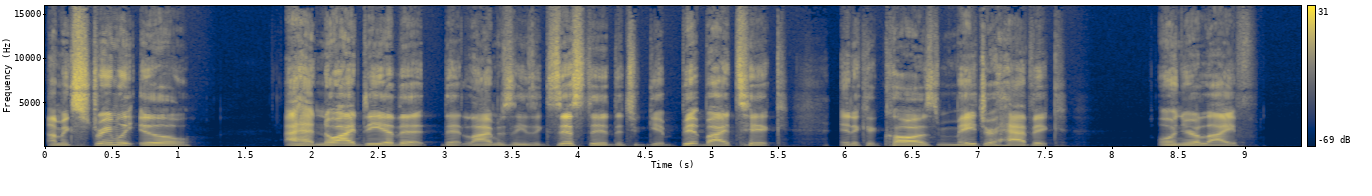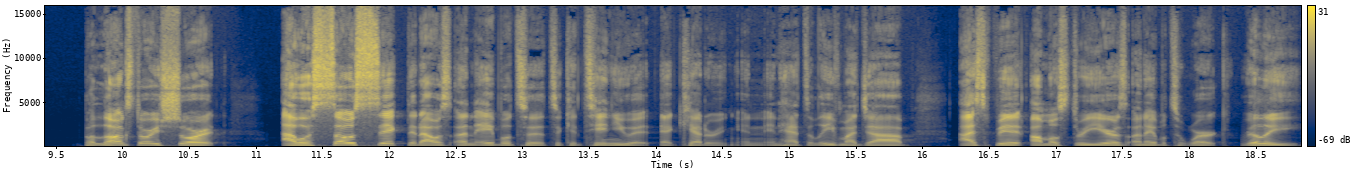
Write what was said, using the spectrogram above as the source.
I'm extremely ill. I had no idea that that Lyme disease existed, that you get bit by a tick and it could cause major havoc on your life. But long story short, I was so sick that I was unable to to continue it at Kettering and, and had to leave my job. I spent almost three years unable to work. Really,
